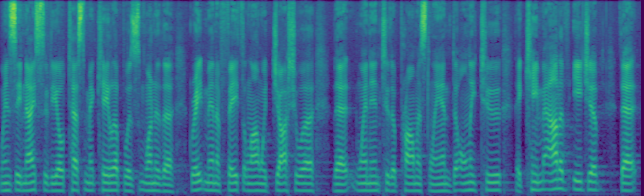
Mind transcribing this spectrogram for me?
Wednesday nights through the Old Testament, Caleb was one of the great men of faith, along with Joshua, that went into the promised land. The only two that came out of Egypt that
